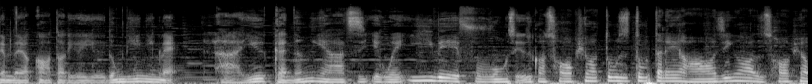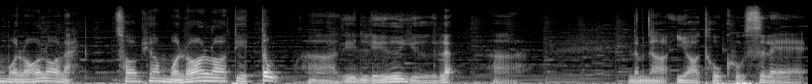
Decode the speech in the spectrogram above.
那么呢，要讲到这个有动的人嘞，啊，有搿能样子一位亿万富翁，就是讲钞票多是多得来，行情哦是钞票没牢牢了，钞票没牢牢的多啊，就流油了啊。那么呢，伊要吐苦水嘞，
